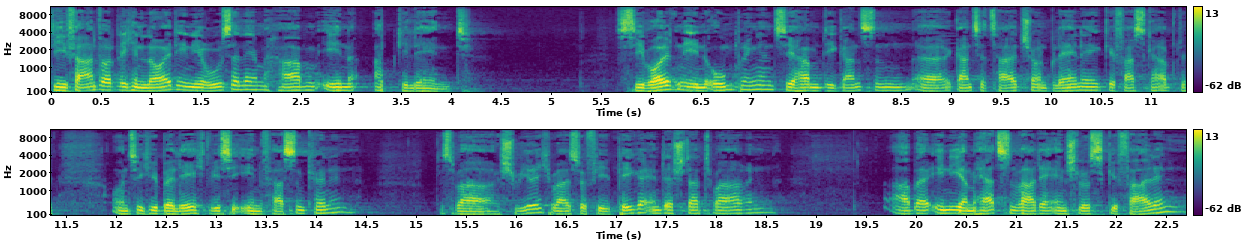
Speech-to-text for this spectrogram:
Die verantwortlichen Leute in Jerusalem haben ihn abgelehnt. Sie wollten ihn umbringen. Sie haben die ganzen, äh, ganze Zeit schon Pläne gefasst gehabt und sich überlegt, wie sie ihn fassen können. Das war schwierig, weil so viele Pilger in der Stadt waren. Aber in ihrem Herzen war der Entschluss gefallen.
